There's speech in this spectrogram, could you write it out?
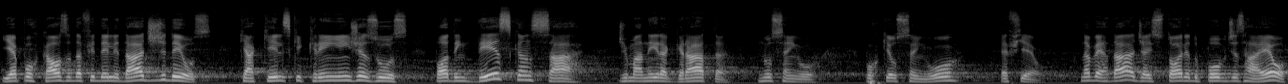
E é por causa da fidelidade de Deus que aqueles que creem em Jesus podem descansar de maneira grata no Senhor, porque o Senhor é fiel. Na verdade, a história do povo de Israel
